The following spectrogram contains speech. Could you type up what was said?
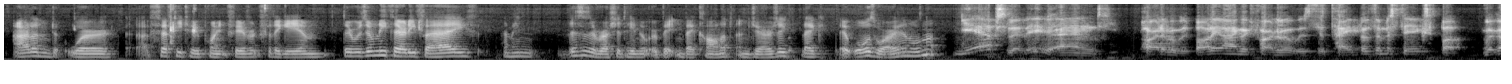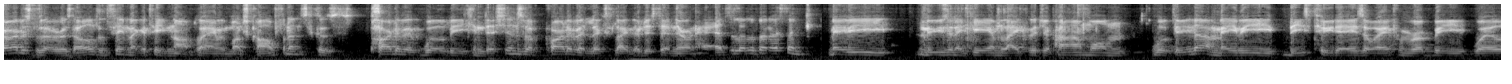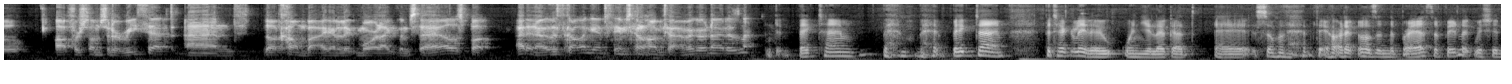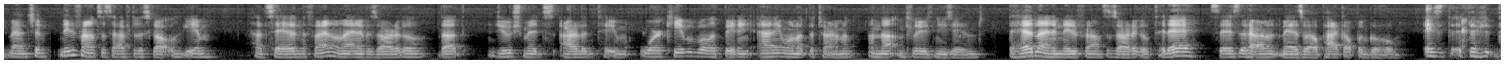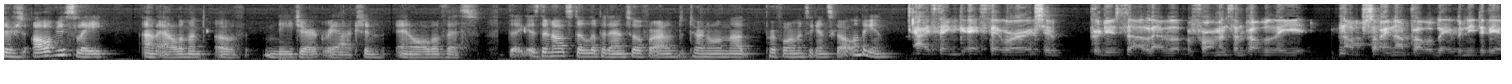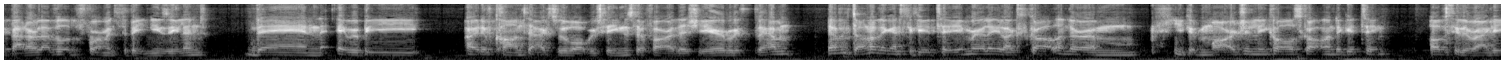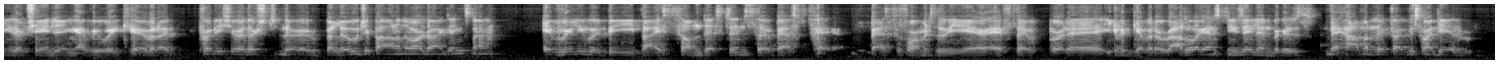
Ireland were a 52 point favourite for the game. There was only 35. I mean, this is a Russia team that were beaten by Connacht and Jersey. Like it was worrying, wasn't it? Yeah, absolutely. And part of it was body language, part of it was the type of the mistakes. But regardless of the result, it seemed like a team not playing with much confidence because part of it will be conditions, but part of it looks like they're just in their own heads a little bit. I think maybe losing a game like the Japan one will do that. Maybe these two days away from rugby will offer some sort of reset and they'll come back and look more like themselves. But I don't know. The Scotland game seems a long time ago now, doesn't it? Big time, big time. Particularly though, when you look at uh, some of the, the, articles in the press, I feel like we should mention Neil Francis after the Scotland game had said in the final line of his article that Joe Schmidt's Ireland team were capable of beating anyone at the tournament, and that includes New Zealand. The headline in Neil Francis' article today says that Ireland may as well pack up and go home. Is there, there's obviously an element of knee-jerk reaction in all of this is there not still the potential for Ireland to turn on that performance against Scotland again? I think if they were to produce that level of performance, and probably not sorry, not probably, it would need to be a better level of performance to beat New Zealand. Then it would be out of context with what we've seen so far this year because they haven't they haven't done it against a good team really. Like Scotland are, um, you could marginally call Scotland a good team. Obviously, the rankings are changing every week here, but I'm pretty sure they're they're below Japan in the world rankings now it really would be by some distance their best best performance of the year if they were to even give it a rattle against New Zealand because they haven't looked like the 28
